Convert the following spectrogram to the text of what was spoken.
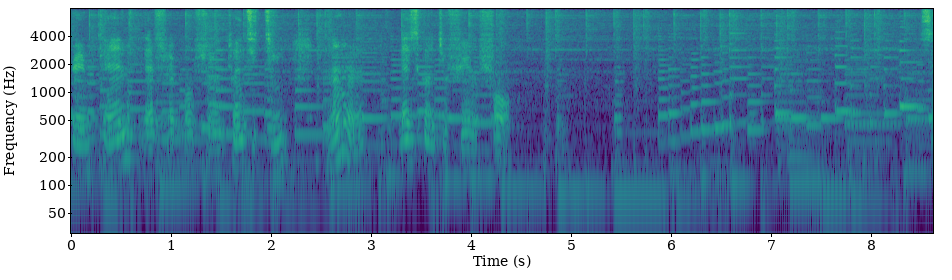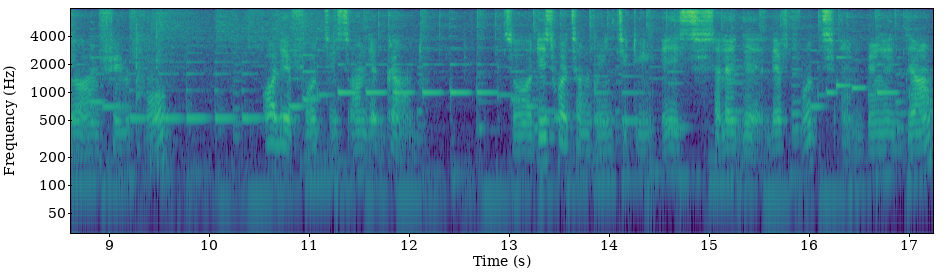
frame 10 the flip of frame 22 now let's go to frame 4 so on frame 4 all the foot is on the ground. So this what I'm going to do is select the left foot and bring it down.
